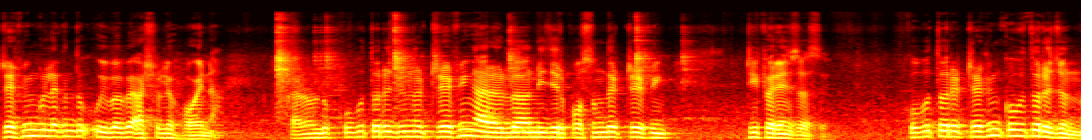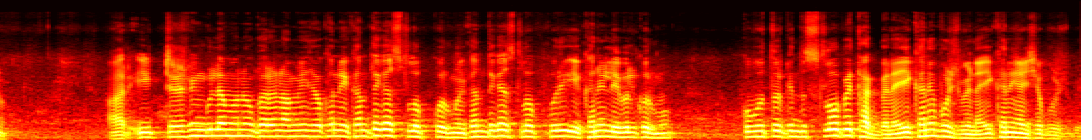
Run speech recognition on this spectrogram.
ট্রেফিংগুলো কিন্তু ওইভাবে আসলে হয় না। কারণ হলো কবুতরের জন্য ট্রেফিং আর হলো নিজের পছন্দের ট্রেফিং ডিফারেন্স আছে। কবুতরের ট্রেফিং কবুতরের জন্য। আর এই ট্রেপিংগুলো মনে করেন আমি যখন এখান থেকে স্লোপ করব, এখান থেকে স্লোপ করি এখানে লেভেল করব কবুতর কিন্তু স্লোপে থাকবে না, এখানে বসবে না এখানে এসে বসবে।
